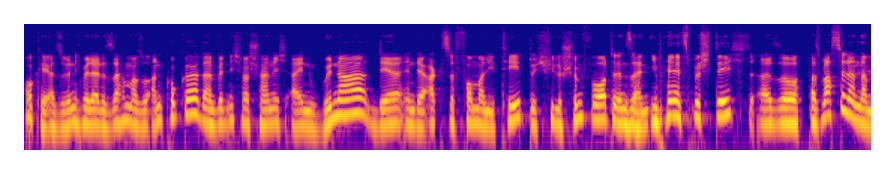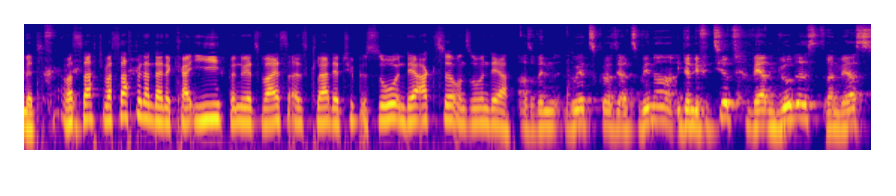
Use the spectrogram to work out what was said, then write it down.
Okay, also wenn ich mir deine Sachen mal so angucke, dann bin ich wahrscheinlich ein Winner, der in der Achse Formalität durch viele Schimpfworte in seinen E-Mails besticht. Also, was machst du dann damit? Was sagt, was sagt mir dann deine KI, wenn du jetzt weißt, alles klar, der Typ ist so in der Achse und so in der? Also, wenn du jetzt quasi als Winner identifiziert werden würdest, dann wäre es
